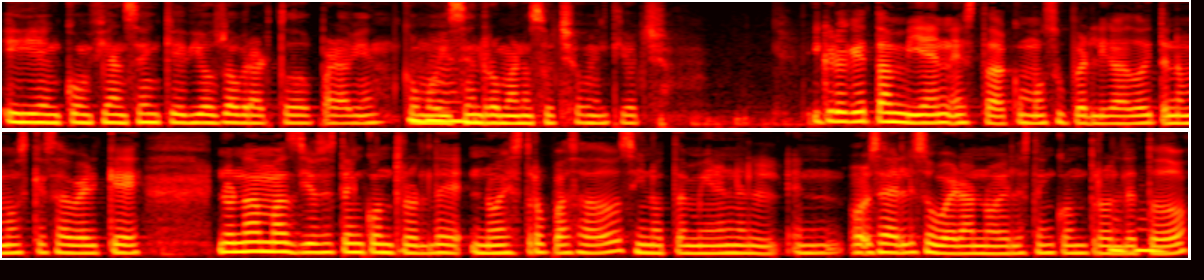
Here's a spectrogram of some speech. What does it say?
y en confianza en que Dios va a obrar todo para bien, como dice en Romanos 8:28. Y creo que también está como súper ligado y tenemos que saber que no nada más Dios está en control de nuestro pasado, sino también en el, en, o sea, Él es soberano, Él está en control de todo,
